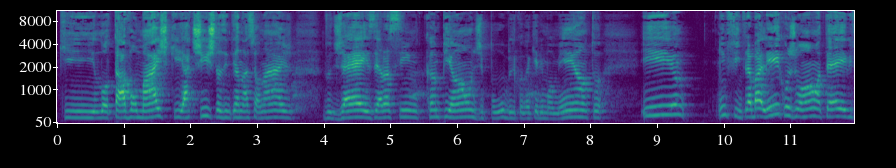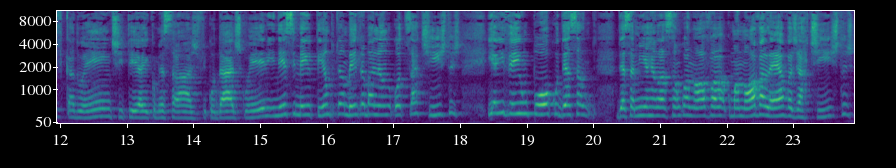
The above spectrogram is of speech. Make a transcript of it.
que lotavam mais que artistas internacionais do jazz, era assim, campeão de público naquele momento. E enfim, trabalhei com o João até ele ficar doente e ter aí começar as dificuldades com ele. E nesse meio tempo também trabalhando com outros artistas. E aí veio um pouco dessa, dessa minha relação com, a nova, com uma nova leva de artistas.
